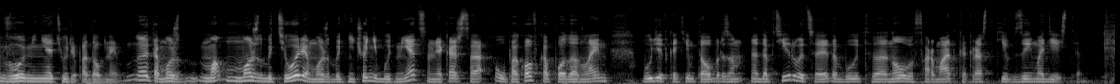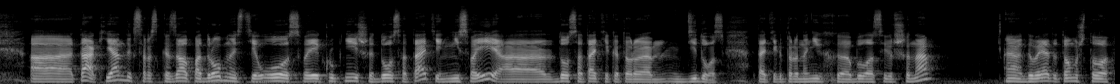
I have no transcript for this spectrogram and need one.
в миниатюре подобной. Ну, это может, может быть теория, может быть ничего не будет меняться, но мне кажется, упаковка под онлайн будет каким-то образом адаптироваться, это будет э, новый формат как раз-таки взаимодействия. А, так, Яндекс рассказал подробности о своей крупнейшей DOS-атаке, не своей, а DOS-атаке, которая DDoS, атаке, которая на них э, была совершена. А, говорят о том, что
